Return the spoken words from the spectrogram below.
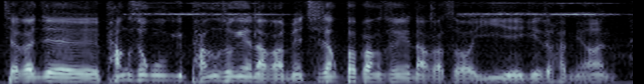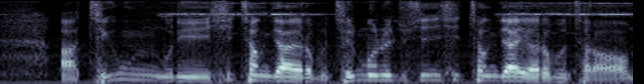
제가 이제 방송국이 방송에 나가면 지상파 방송에 나가서 이 얘기를 하면 아, 지금 우리 시청자 여러분 질문을 주신 시청자 여러분처럼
